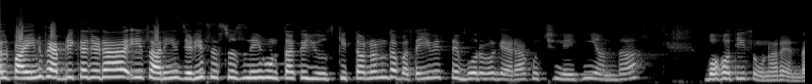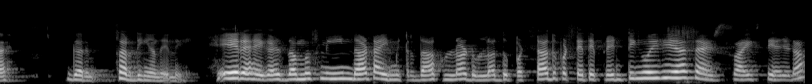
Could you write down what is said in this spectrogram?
ਅਲਪਾਈਨ ਫੈਬਰਿਕ ਆ ਜਿਹੜਾ, ਇਹ ਸਾਰੀਆਂ ਜਿਹੜੀਆਂ ਸਿਸਟਰਸ ਨੇ ਹੁਣ ਤੱਕ ਯੂਜ਼ ਕੀਤਾ, ਉਹਨਾਂ ਨੂੰ ਤਾਂ ਪਤਾ ਹੀ ਵੀ ਇਸ ਤੇ ਬੁਰ ਵਗੈਰਾ ਕੁਝ ਨਹੀਂ ਆਂਦਾ ਬਹੁਤ ਹੀ ਸੋਹਣਾ ਰਹਿੰਦਾ ਹੈ ਗਰਮ, ਸਰਦੀਆਂ ਦੇ ਲਈ। ਇਹ ਰਹੇਗਾ ਇਸ ਦਾ ਮਸਲੀਨ ਦਾ 2.5 ਮੀਟਰ ਦਾ ਖੁੱਲਾ ਡੁੱਲਾ ਦੁਪੱਟਾ। ਦੁਪੱਟੇ ਤੇ ਪ੍ਰਿੰਟਿੰਗ ਹੋਈ ਹੋਈ ਹੈ ਸਾਈਡ ਸਾਈਡਸ ਤੇ ਆ ਜਿਹੜਾ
